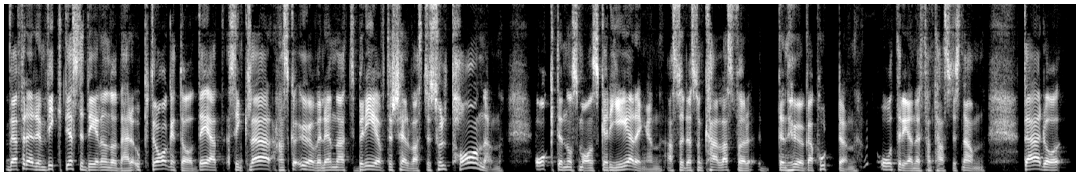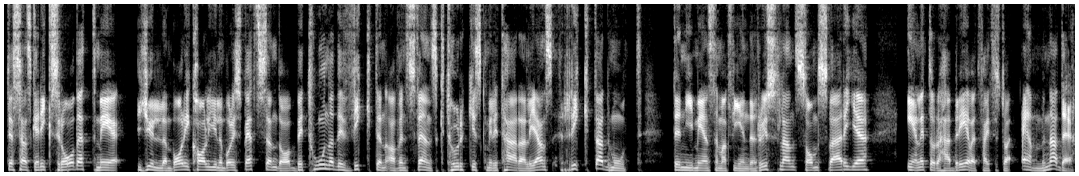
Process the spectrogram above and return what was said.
Därför är den viktigaste delen av det här uppdraget då, det är att Sinclair han ska överlämna ett brev till självaste sultanen och den osmanska regeringen, alltså den som kallas för den höga porten. Återigen ett fantastiskt namn. Där då det svenska riksrådet med Gyllenborg, Carl Gyllenborg i spetsen då, betonade vikten av en svensk-turkisk militärallians riktad mot den gemensamma fienden Ryssland som Sverige enligt då det här brevet faktiskt då ämnade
